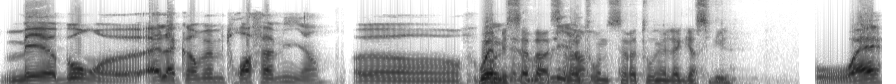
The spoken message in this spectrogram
mais euh, bon, euh, elle a quand même trois familles. Hein. Euh, Ouais, mais ça va, ça, va hein. tourner, ça va tourner la guerre civile. Ouais.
